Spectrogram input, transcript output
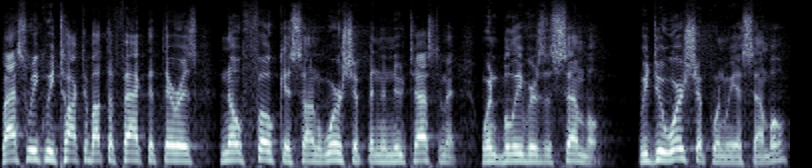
Last week we talked about the fact that there is no focus on worship in the New Testament when believers assemble. We do worship when we assemble,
